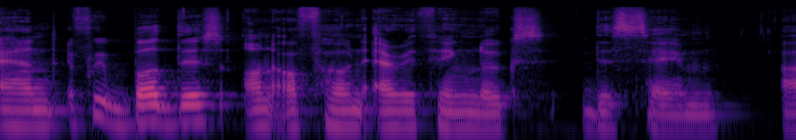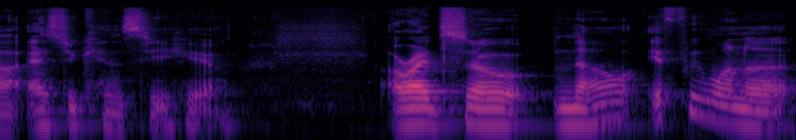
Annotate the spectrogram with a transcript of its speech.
and if we build this on our phone, everything looks the same uh, as you can see here. All right, so now if we want to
